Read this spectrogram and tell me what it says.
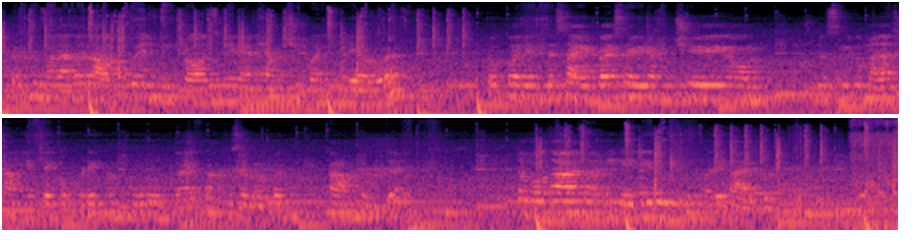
तर तुम्हाला आता दाखवेल मी प्रॉन्स बिर्याणी आमची बनल्यावर. तोपर्यंत साईड बाय साईड आमचे जसं मी तुम्हाला सांगितलं कपडे पण धुवून होत आहेत. बाकी सगळं पण काम होतं आहे तर बघा आज आम्ही डेली रुटीनमध्ये काय करतो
